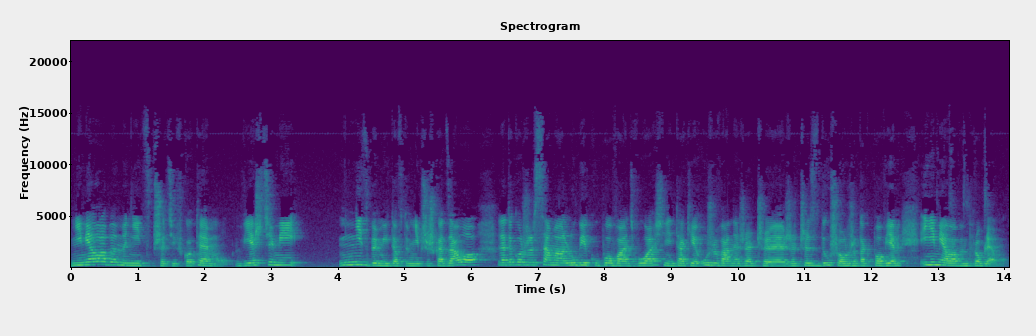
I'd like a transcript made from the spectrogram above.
Nie miałabym nic przeciwko temu. Wierzcie mi, nic by mi to w tym nie przeszkadzało, dlatego że sama lubię kupować właśnie takie używane rzeczy, rzeczy z duszą, że tak powiem i nie miałabym problemu.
